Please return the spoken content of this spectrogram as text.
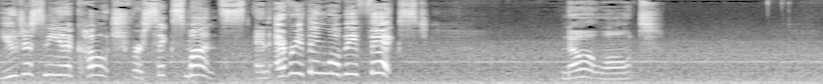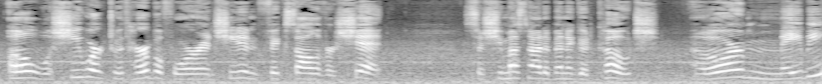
you just need a coach for six months and everything will be fixed. No, it won't. Oh, well, she worked with her before and she didn't fix all of her shit. So she must not have been a good coach. Or maybe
